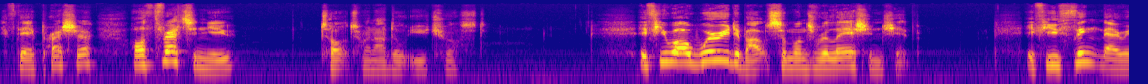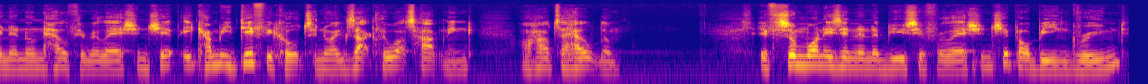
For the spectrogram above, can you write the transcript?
If they pressure or threaten you, talk to an adult you trust. If you are worried about someone's relationship, if you think they're in an unhealthy relationship, it can be difficult to know exactly what's happening or how to help them. If someone is in an abusive relationship or being groomed,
